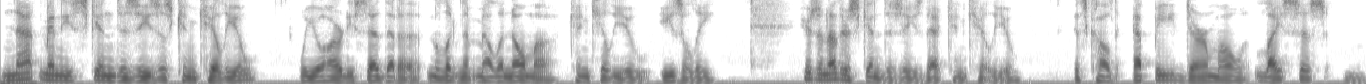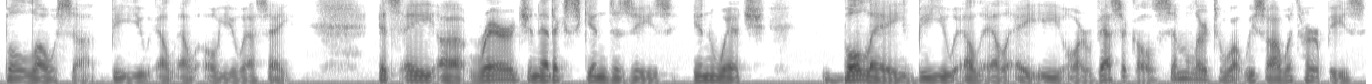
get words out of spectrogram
Not many skin diseases can kill you. We already said that a malignant melanoma can kill you easily. Here's another skin disease that can kill you. It's called epidermolysis bullosa, B U L L O U S A. It's a uh, rare genetic skin disease in which bullae, B U L L A E, or vesicles, similar to what we saw with herpes,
